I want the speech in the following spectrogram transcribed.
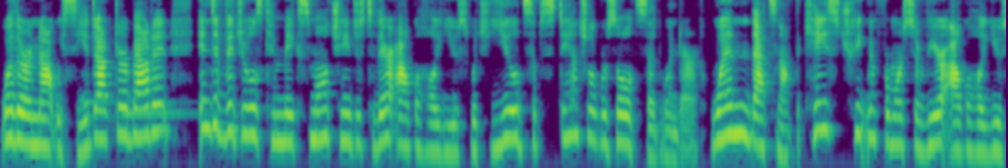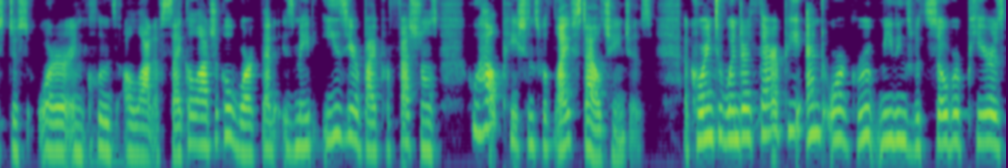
whether or not we see a doctor about it, individuals can make small changes to their alcohol use which yield substantial results, said Winder. When that's not the case, treatment for more severe alcohol use disorder includes a lot of psychological work that is made easier by professionals who help patients with lifestyle changes. According to Winder, therapy and or group meetings with sober peers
